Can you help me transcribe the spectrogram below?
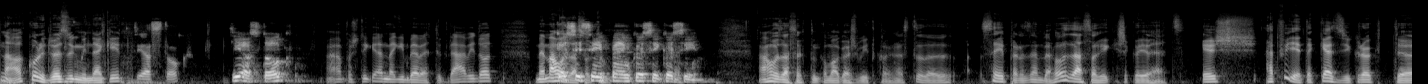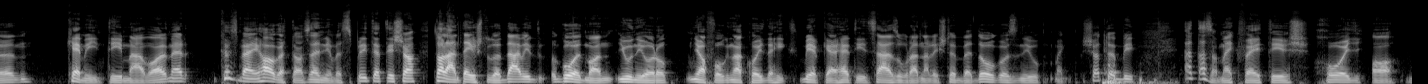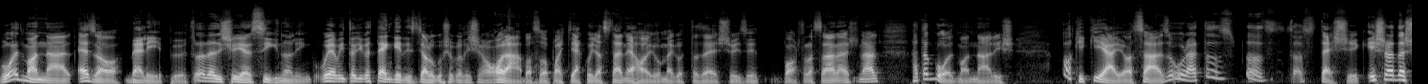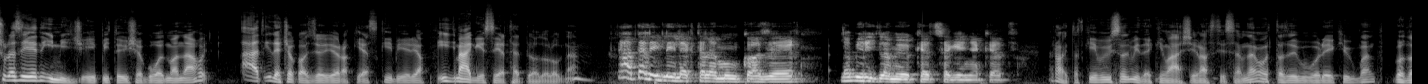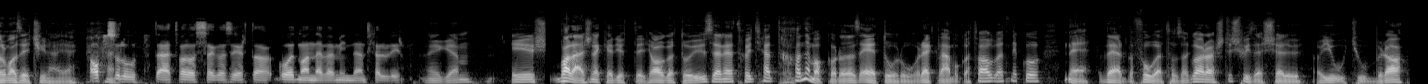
Na, akkor üdvözlünk mindenkit. Sziasztok! Sziasztok! Hát most igen, megint bevettük Dávidot, mert már Köszi szépen, köszi, köszi. már hozzászoktunk a magas bitcoin ezt tudod, szépen az ember hozzászokik, és akkor jöhetsz. És hát figyeljetek, kezdjük rögtön kemény témával, mert közben én hallgattam az Annual Splitet, és a, talán te is tudod, Dávid, Goldman juniorok nyafognak, hogy nekik miért kell heti 100 óránál is többet dolgozniuk, meg stb. Hát az a megfejtés, hogy a Goldmannál ez a belépő, tudod, ez is ilyen signaling, olyan, mint mondjuk a tengerészgyalogosokat is a halálba szopatják, hogy aztán ne halljon meg ott az első izé, partra szállásnál, hát a Goldmannál is. Aki kiállja a 100 órát, az, az, az tessék. És ráadásul ez ilyen image építő is a Goldmannál, hogy hát ide csak az jöjjön, aki ezt kibírja. Így már egész érthető a dolog, nem? Hát elég lélektelen munka azért. Nem irigylem őket, szegényeket. Rajtad kívül viszont mindenki más, én azt hiszem, nem? Ott az ő buborékjukban. Gondolom azért csinálják. Abszolút, tehát valószínűleg azért a Goldman neve mindent felülír. Igen. És Balázs, neked jött egy hallgatói üzenet, hogy hát ha nem akarod az eltóró reklámokat hallgatni, akkor ne verd a fogadhoz a garast, és fizess elő a YouTube-ra,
